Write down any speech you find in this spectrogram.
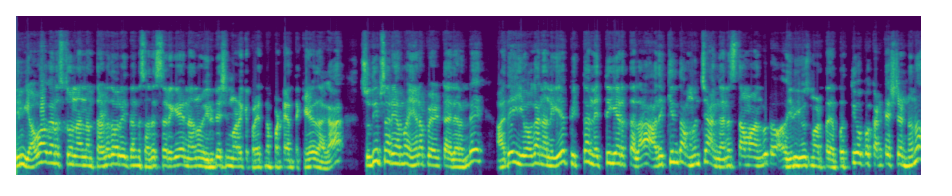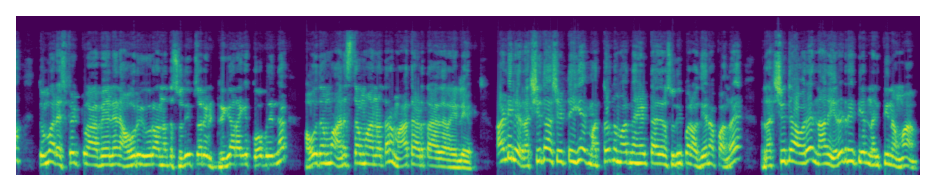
ನಿಮ್ಗೆ ಯಾವಾಗ ಅನಿಸ್ತು ನಾನು ನಮ್ಮ ತಂಡದಲ್ಲಿ ಇದ್ದಂತ ಸದಸ್ಯರಿಗೆ ನಾನು ಇರಿಟೇಷನ್ ಮಾಡಕ್ಕೆ ಪ್ರಯತ್ನ ಪಟ್ಟೆ ಅಂತ ಕೇಳಿದಾಗ, ಸುದೀಪ್ ಸರ್ ಎಂಬ ಏನಪ್ಪ ಹೇಳ್ತಾ ಇದ್ದಾರೆ ಅಂದ್ರೆ, ಅದೇ ಇವಾಗ ನನಗೆ ಪಿತ್ತ ನೆತ್ತಿಗೆ ಇರುತ್ತಲ್ಲ, ಅದಕ್ಕಿಂತ ಮುಂಚೆ ಹಂಗ ಅನಿಸ್ತಾಮ ಅಂದ್ಬಿಟ್ಟು ಇದು ಯೂಸ್ ಮಾಡ್ತಾ ಇದ್ದಾರೆ. ಪ್ರತಿಯೊಬ್ಬ ಕಂಟೆಸ್ಟೆಂಟ್ ತುಂಬಾ ರೆಸ್ಪೆಕ್ಟ್ ಮೇಲೆ ಅವರು ಇವರು ಅನ್ನೋದು ಸುದೀಪ್ ಸರ್ ಇಲ್ಲಿ ಟ್ರಿಗರ್ ಆಗಿ ಕೋಪದಿಂದ, ಹೌದಮ್ಮ ಅನಿಸ್ತಮ್ಮ ಅನ್ನೋ ತರ ಮಾತಾಡ್ತಾ ಇದಾರೆ ಇಲ್ಲಿ. ಅಂಡ್ ಇಲ್ಲಿ ರಕ್ಷಿತಾ ಶೆಟ್ಟಿಗೆ ಮತ್ತೊಂದು ಮಾತನ್ನ ಹೇಳ್ತಾ ಇದಾರೆ ಸುದೀಪ್ ಅವ್ರು. ಅದೇನಪ್ಪಾ ಅಂದ್ರೆ, ರಕ್ಷಿತಾ ಅವರೇ, ನಾನು ಎರಡು ರೀತಿಯಲ್ಲಿ ನಗ್ತೀನಮ್ಮ.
